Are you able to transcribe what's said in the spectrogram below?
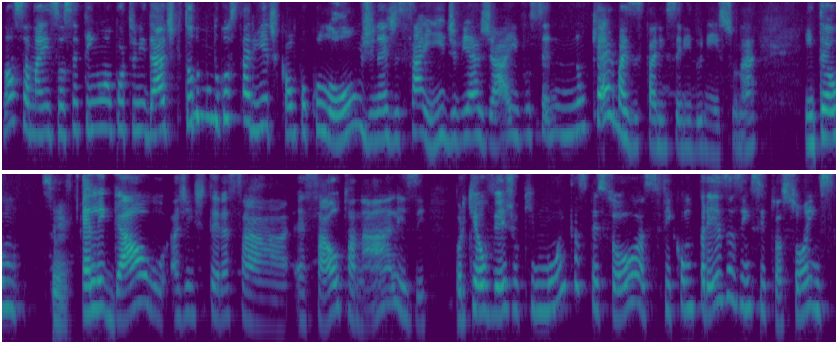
nossa, mas você tem uma oportunidade que todo mundo gostaria de ficar um pouco longe, né? De sair, de viajar, e você não quer mais estar inserido nisso, né? Então, Sim. é legal a gente ter essa, essa autoanálise, porque eu vejo que muitas pessoas ficam presas em situações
